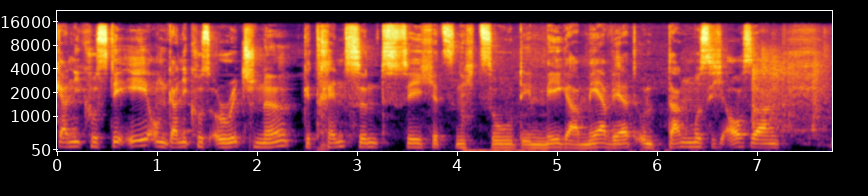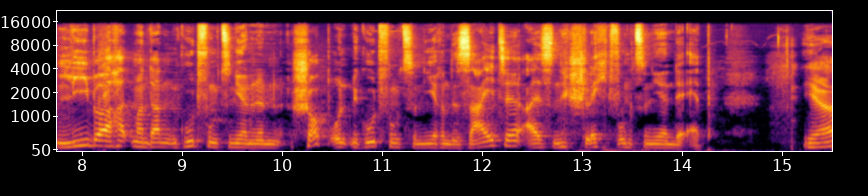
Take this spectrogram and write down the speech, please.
Gannicus.de und Gannicus Original getrennt sind, sehe ich jetzt nicht so den mega Mehrwert. Und dann muss ich auch sagen, lieber hat man dann einen gut funktionierenden Shop und eine gut funktionierende Seite als eine schlecht funktionierende App. Ja,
